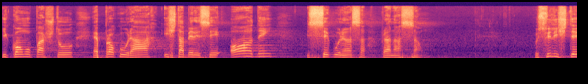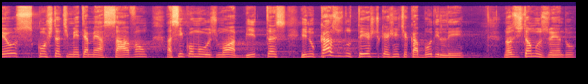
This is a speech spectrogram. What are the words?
e como pastor, é procurar estabelecer ordem e segurança para a nação. Os filisteus constantemente ameaçavam, assim como os moabitas, e no caso do texto que a gente acabou de ler, nós estamos vendo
